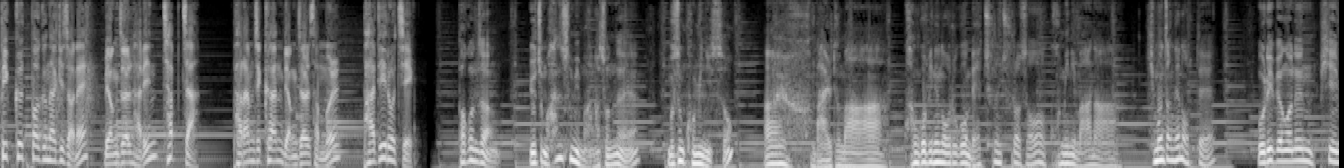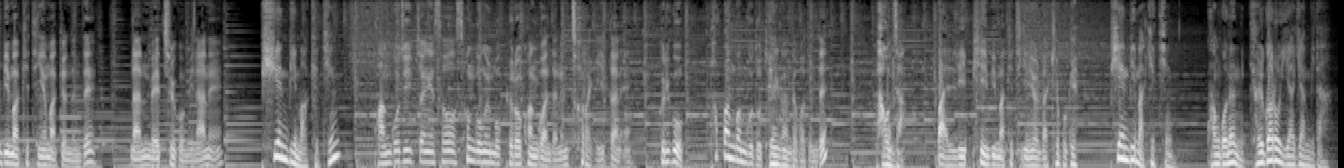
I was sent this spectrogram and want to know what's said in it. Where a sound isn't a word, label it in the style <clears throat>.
삐끗 뻐근하기 전에 명절 할인 잡자. 바람직한 명절 선물 바디로직. 박 원장, 요즘 한숨이 많아졌네. 무슨 고민 있어? 아휴, 말도 마. 광고비는 오르고 매출은 줄어서 고민이 많아. 김 원장네는 어때? 우리 병원은 P&B 마케팅에 맡겼는데 난 매출 고민 안 해. P&B 마케팅? 광고주 입장에서 성공을 목표로 광고한다는 철학이 있다네. 그리고 팟빵 광고도 대행한다고 하던데? 박 원장, 빨리 P&B 마케팅에 연락해보게. P&B 마케팅. 광고는 결과로 이야기합니다.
